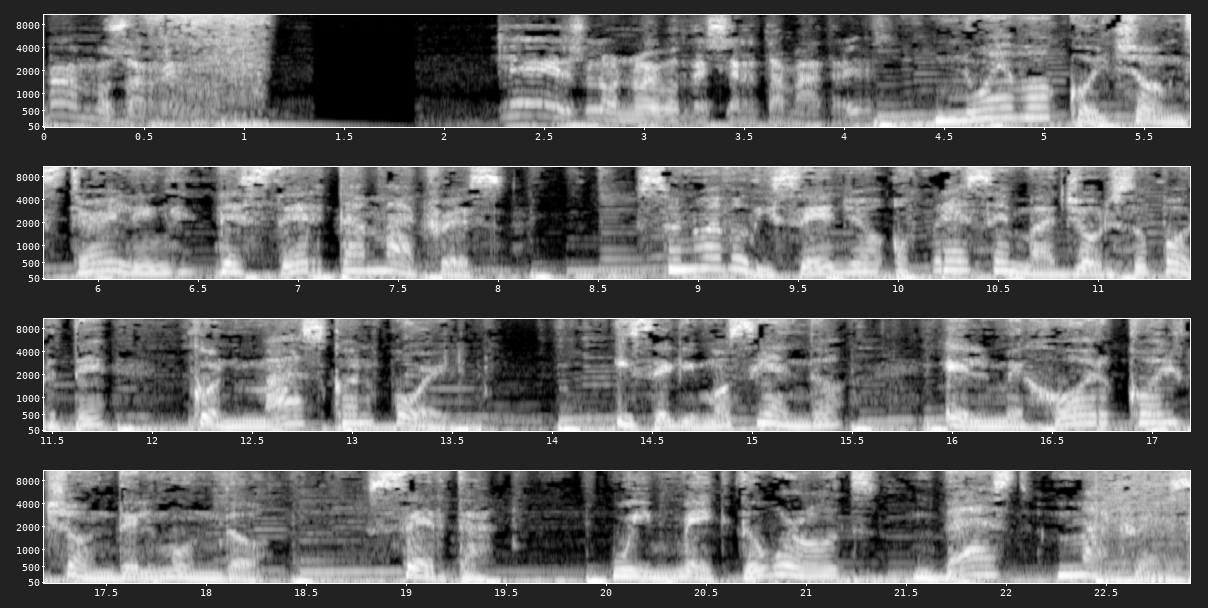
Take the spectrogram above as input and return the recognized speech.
Vamos a ver. ¿Qué es lo nuevo de Certa Mattress? Nuevo colchón Sterling de Certa Mattress. Su nuevo diseño ofrece mayor soporte con más confort. Y seguimos siendo el mejor colchón del mundo. Certa. We make the world's best mattress.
